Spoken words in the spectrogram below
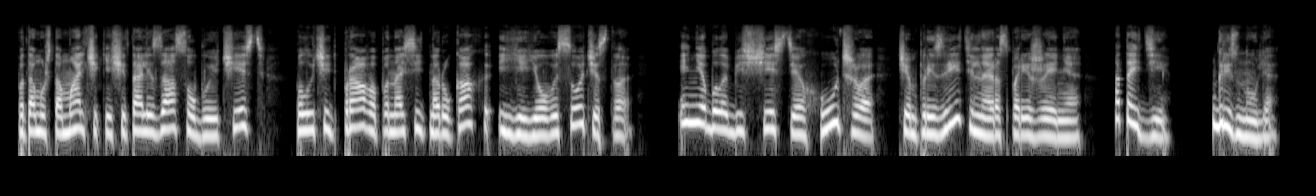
потому что мальчики считали за особую честь получить право поносить на руках ее высочество. И не было бесчестия худшего, чем презрительное распоряжение «Отойди, грязнуля».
